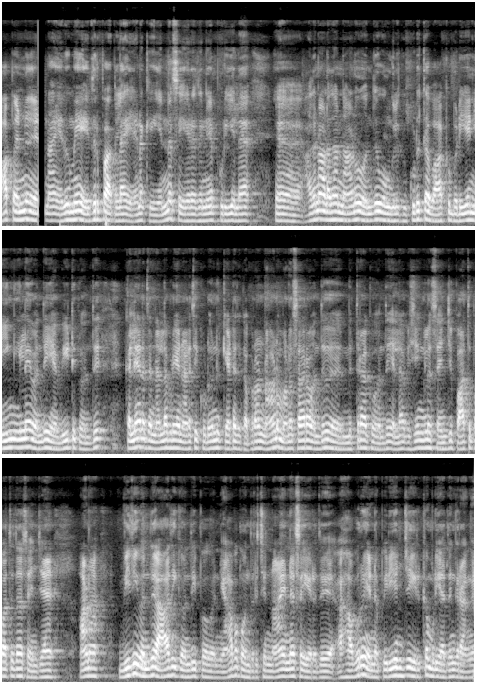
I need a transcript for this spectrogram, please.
பார்ப்பேன்னு நான் எதுவுமே எதிர்பார்க்கல. எனக்கு என்ன செய்கிறதுனே புரியலை. அதனால தான் நானும் வந்து உங்களுக்கு கொடுத்த வாக்குப்படியே நீங்களே வந்து என் வீட்டுக்கு வந்து கல்யாணத்தை நல்லபடியாக நடத்தி கொடுன்னு கேட்டதுக்கப்புறம் நானும் மனசார வந்து மித்ராவுக்கு வந்து எல்லா விஷயங்களும் செஞ்சு பார்த்து பார்த்து தான் செஞ்சேன். ஆனால் விதி வந்து ஆதிக்கு வந்து இப்போ ஞாபகம் வந்துருச்சு. நான் என்ன செய்கிறது அவரும் என்னை பிரிஞ்சு இருக்க முடியாதுங்கிறாங்க.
